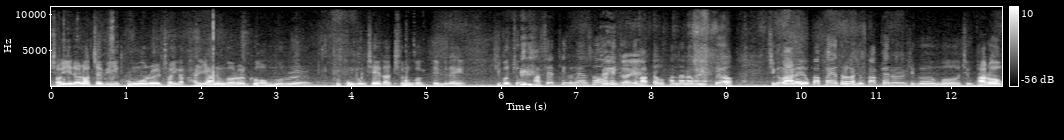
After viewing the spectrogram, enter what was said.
저희는 어차피 이 공원을 저희가 관리하는 거를 그 업무를 그 공동체에다 주는 거기 때문에 기본적으로 다 세팅을 해서 해주는 게 그러니까요. 맞다고 판단하고 있고요. 지금 안에 요 카페에 들어가시면 카페를 지금 뭐 지금 바로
